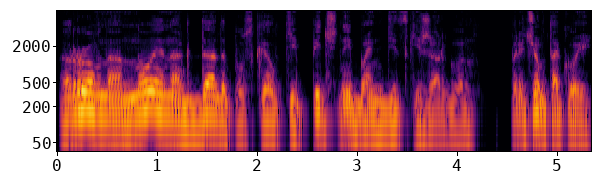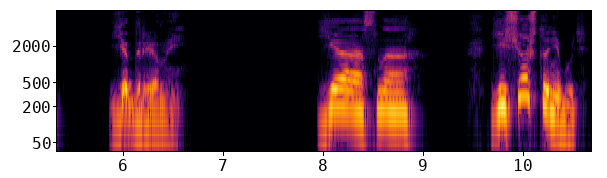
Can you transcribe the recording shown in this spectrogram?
Ровно, но иногда допускал типичный бандитский жаргон. Причем такой ядреный. Ясно. Еще что-нибудь?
